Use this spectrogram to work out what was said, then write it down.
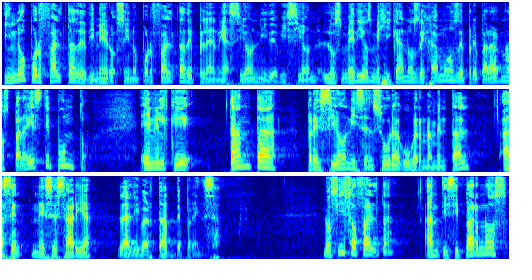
y no por falta de dinero, sino por falta de planeación y de visión, los medios mexicanos dejamos de prepararnos para este punto en el que tanta presión y censura gubernamental hacen necesaria la libertad de prensa. Nos hizo falta anticiparnos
